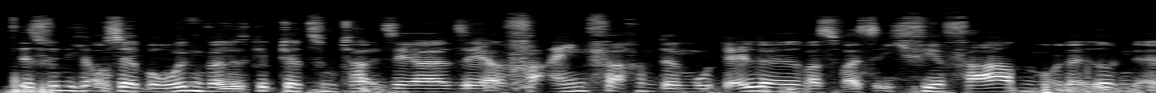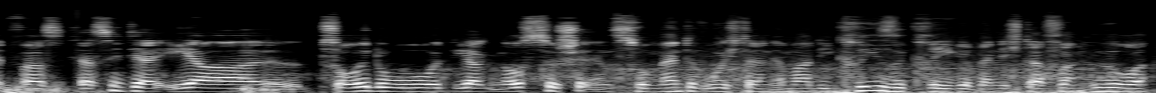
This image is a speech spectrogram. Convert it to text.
das finde ich auch sehr beruhigend, weil es gibt ja zum Teil sehr, sehr vereinfachende Modelle, was weiß ich, vier Farben oder irgendetwas. Das sind ja eher pseudodiagnostische Instrumente, wo ich dann immer die Krise kriege, wenn ich davon höre,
